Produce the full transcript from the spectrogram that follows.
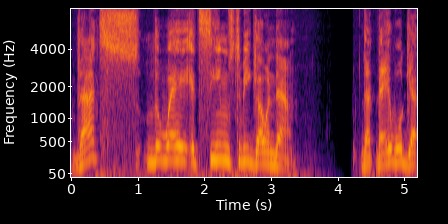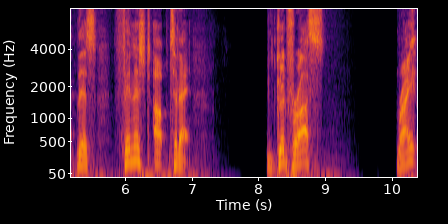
That's the way it seems to be going down that they will get this finished up today. Good for us, right?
